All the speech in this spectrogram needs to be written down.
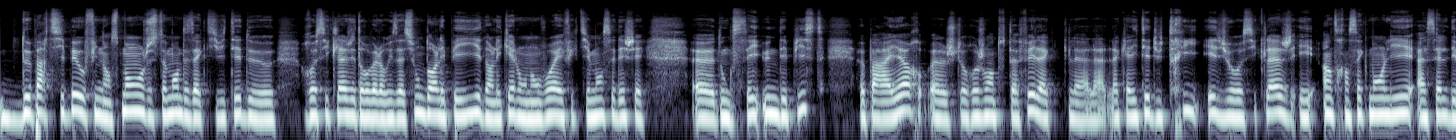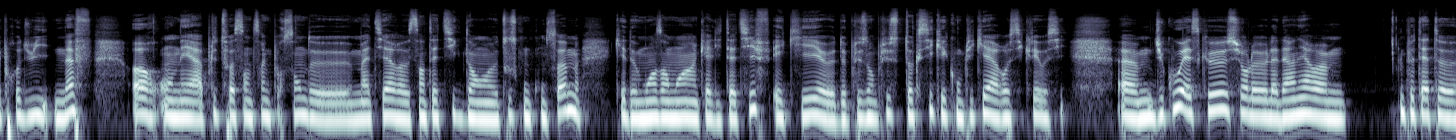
de participer au financement justement des activités de recyclage et de revalorisation dans les pays dans lesquels on envoie effectivement ces déchets. donc c'est une des pistes. par ailleurs, je te rejoins tout à fait, la, la, qualité du tri et du recyclage est intrinsèquement liée à celle des produits neufs. Or, on est à plus de 65% de matière synthétique dans tout ce qu'on consomme, qui est de moins en moins qualitatif et qui est de plus en plus toxique et compliqué à recycler aussi. Euh, du coup, est-ce que sur la dernière euh, peut-être euh,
